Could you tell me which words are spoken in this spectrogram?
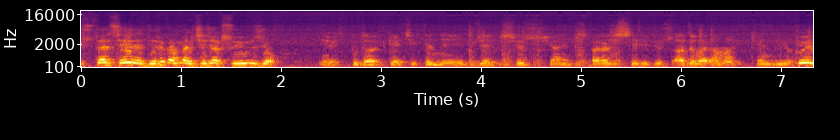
üstten seyrediyoruz ama içecek suyumuz yok. Evet, bu da gerçekten e, güzel bir söz. Yani biz barajı seyrediyoruz. Adı var ama kendi yok. Köy,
